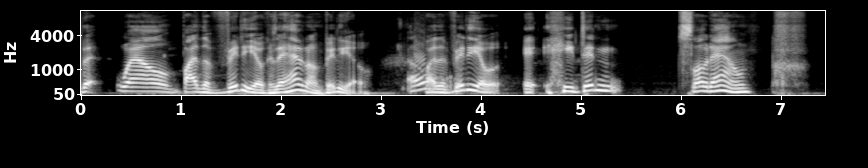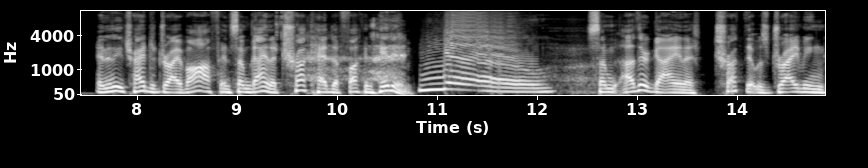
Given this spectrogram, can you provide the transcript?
that's well, by the video because they had it on video oh, by the video it, he didn't slow down and then he tried to drive off and some guy in a truck had to fucking hit him no. some other guy in a truck that was driving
